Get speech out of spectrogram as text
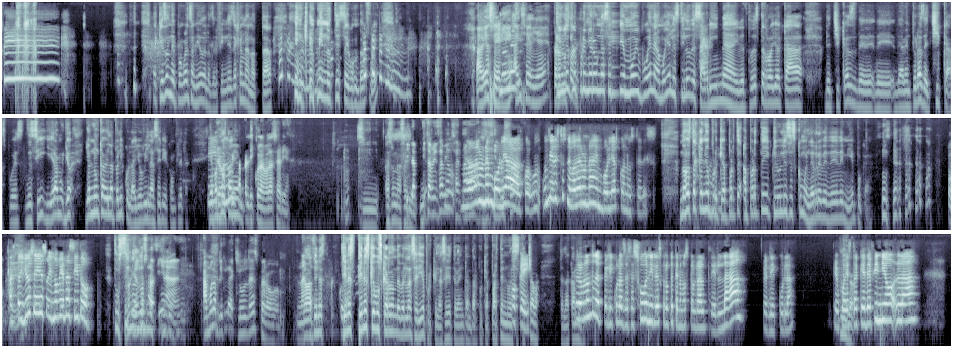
Aquí es donde pongo el sonido de los delfines. Déjenme anotar en qué minuto y segundo fue. Había serie, hay serie, pero no fue primero una serie muy buena, muy al estilo de Sabrina y de todo este rollo acá de chicas, de, de, de aventuras de chicas, pues. De- sí, y era muy, yo, yo nunca vi la película, yo vi la serie completa. Sí, aparte yo vi bien. la película, no la serie. Sí, es una Y, serie. ta- y también sabía, me, salía me va a dar una embolia. con- un- día de estos me va a dar una embolia con ustedes. No, está caño Ok. porque aparte, aparte Clueless es como el RBD de mi época. Hasta yo sé eso y no había nacido. tú sí No, no yo no habías nacido. sabía. Amo la película de Clueless, pero nada No, tienes-. Tienes, tienes que buscar dónde ver la serie porque la serie te va a encantar, porque aparte no es esta chava, te la Pero hablando de películas de esas juveniles, creo que tenemos que hablar de la película que fue esta que definió la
